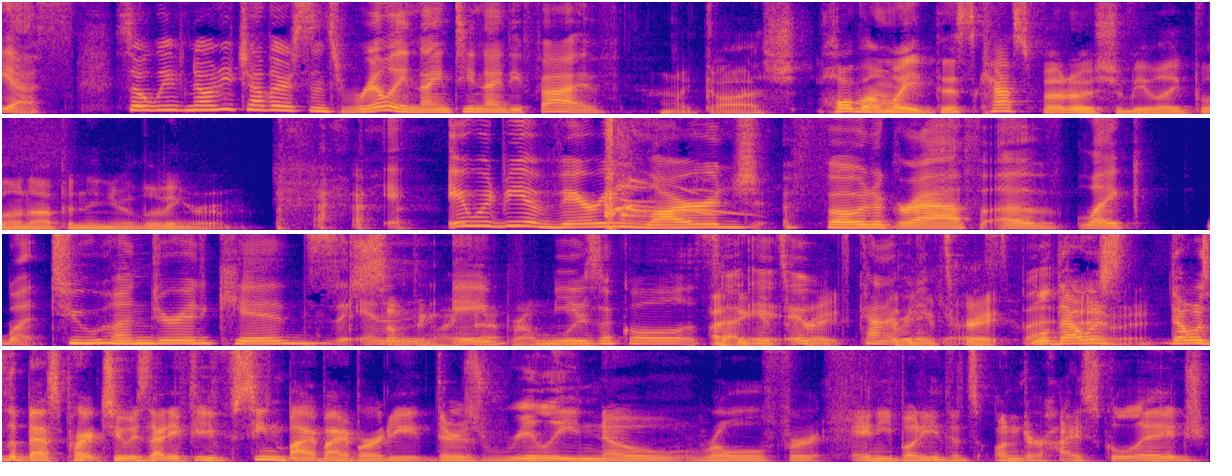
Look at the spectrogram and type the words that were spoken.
yes, so we've known each other since really 1995. Oh my gosh. Hold on, wait. This cast photo should be like blown up and in your living room. It would be a very large photograph of like what 200 kids in like a that, musical. So I think it- it's it was great. kind I of think it's ridiculous. great. Well, that was that was the best part too. Is that if you've seen Bye Bye Birdie, there's really no role for anybody that's under high school age,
